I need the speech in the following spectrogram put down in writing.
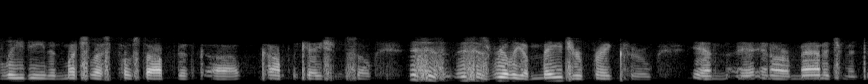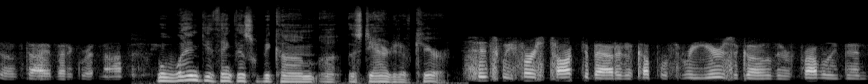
bleeding and much less postoperative uh, complications. So this is this is really a major breakthrough in in our management of diabetic retinopathy. Well, when do you think this will become uh, the standard of care? Since we first talked about it a couple of three years ago, there have probably been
